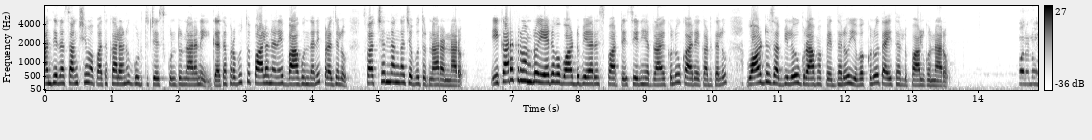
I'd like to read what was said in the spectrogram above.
అందిన సంక్షేమ పథకాలను గుర్తు చేసుకుంటున్నారని గత ప్రభుత్వ పాలననే బాగుందని ప్రజలు స్వచ్ఛందంగా చెబుతున్నారన్నారు. ఈ కార్యక్రమంలో ఏడవ వార్డు బీఆర్ఎస్ పార్టీ సీనియర్ నాయకులు కార్యకర్తలు వార్డు సభ్యులు గ్రామ పెద్దలు యువకులు తదితరులు పాల్గొన్నారు. వాళ్ళను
